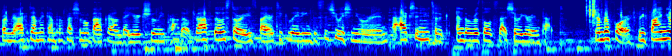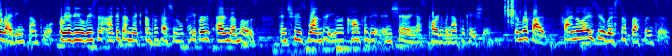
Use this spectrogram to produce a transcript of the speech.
from your academic and professional background that you're extremely proud of. Draft those stories by articulating the situation you were in, the action you took, and the results that show your impact. Number four, refine your writing sample. Review recent academic and professional papers and memos and choose one that you are confident in sharing as part of an application. Number five, finalize your list of references.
